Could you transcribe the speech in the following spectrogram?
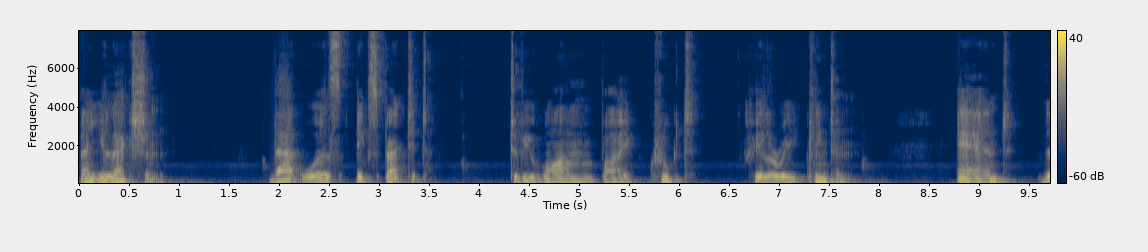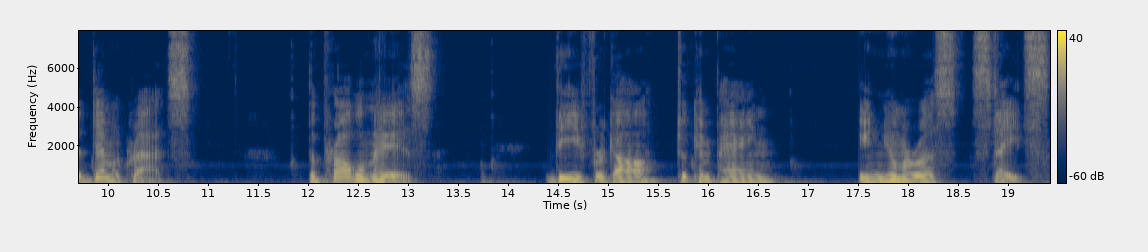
an election that was expected to be won by crooked Hillary Clinton and the Democrats. The problem is they forgot to campaign in numerous states.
